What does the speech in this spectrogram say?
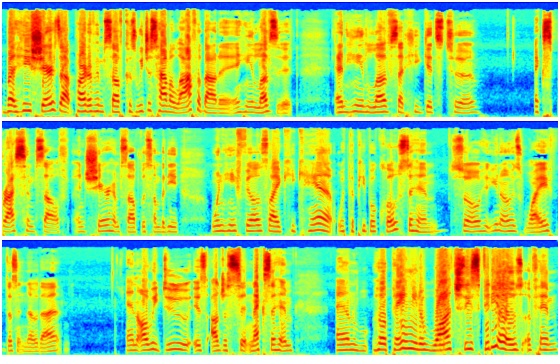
But he shares that part of himself because we just have a laugh about it and he loves it. And he loves that he gets to express himself and share himself with somebody when he feels like he can't with the people close to him. So, you know, his wife doesn't know that. And all we do is I'll just sit next to him and he'll pay me to watch these videos of him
